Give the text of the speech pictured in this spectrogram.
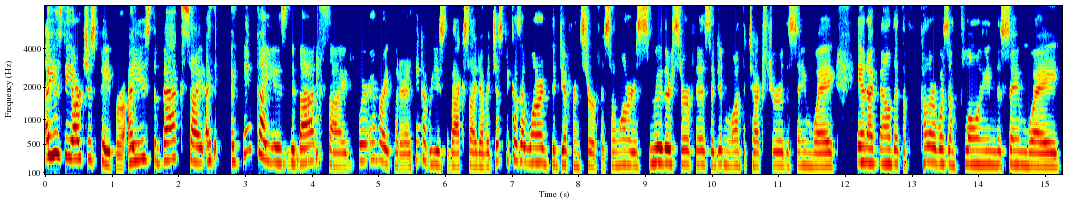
I used the Arches paper. I used the backside. I, th- I think I used the backside wherever I put it. I think I've used the backside of it just because I wanted the different surface. I wanted a smoother surface. I didn't want the texture the same way. And I found that the color wasn't flowing the same way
